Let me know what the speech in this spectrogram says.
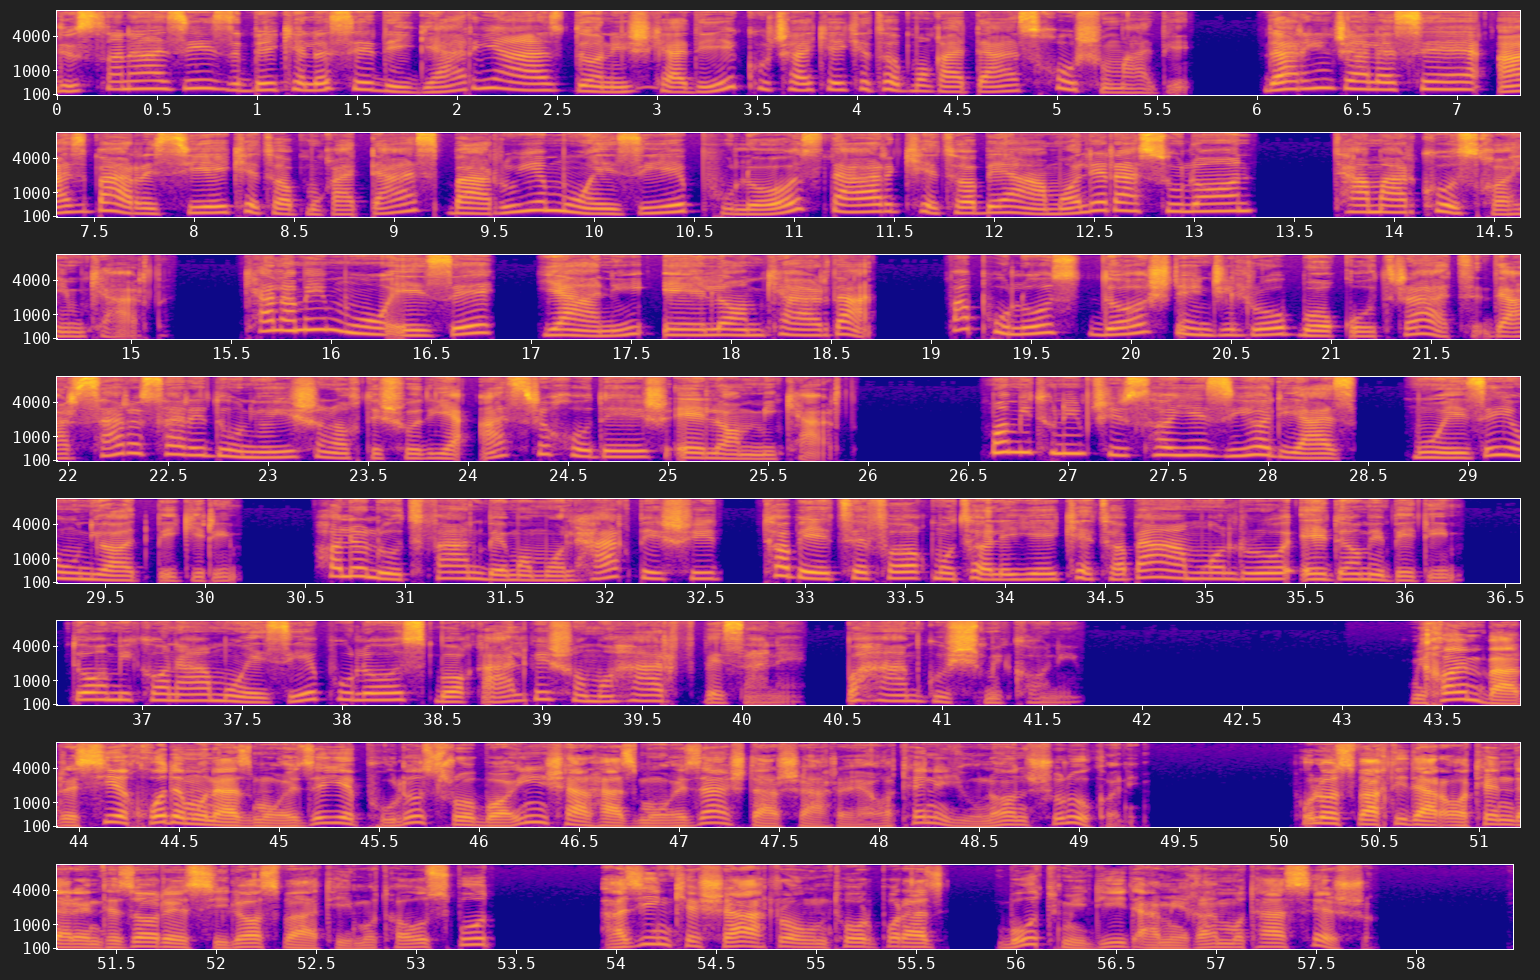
دوستان عزیز به کلاس دیگری از دانشکده کوچک کتاب مقدس خوش اومدید. در این جلسه از بررسی کتاب مقدس بر روی موعظه پولس در کتاب اعمال رسولان تمرکز خواهیم کرد. کلمه موعظه یعنی اعلام کردن و پولس داشت انجیل رو با قدرت در سراسر سر دنیای شناخته شده عصر خودش اعلام می کرد. ما می‌تونیم چیزهای زیادی از موعظه اون یاد بگیریم. حالا لطفاً به ما ملحق بشید تا به اتفاق مطالعه کتاب اعمال رو ادامه بدیم. دعا می‌کنم موعظه پولس با قلب شما حرف بزنه. با هم گوش می‌کنیم. می‌خوایم بررسی خودمون از موعظه پولس رو با این شرح از موعظهش در شهر آتن یونان شروع کنیم. پولس وقتی در آتن در انتظار سیلاس و تیموتائوس بود، از اینکه شهر را اونطور پر از بت می‌دید عمیقا متأثر شد.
